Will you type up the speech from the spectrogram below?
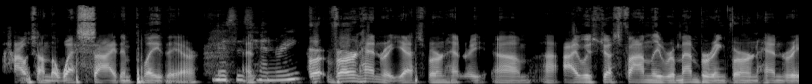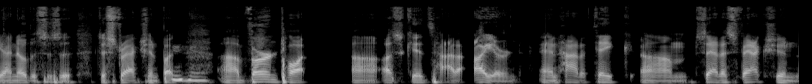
house on the west side and play there. Mrs. And- Henry. Ver, Vern Henry, yes, Vern Henry. Um, I, I was just fondly remembering Vern Henry. I know this is a distraction, but Mhm. uh, Vern taught uh, us kids how to iron and how to take um, satisfaction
